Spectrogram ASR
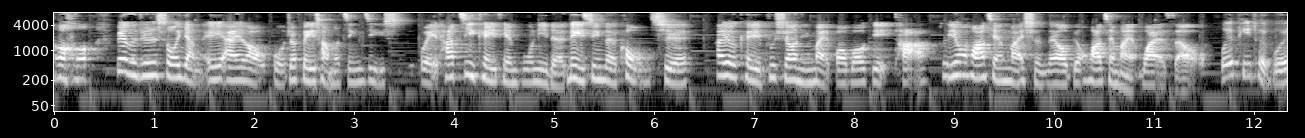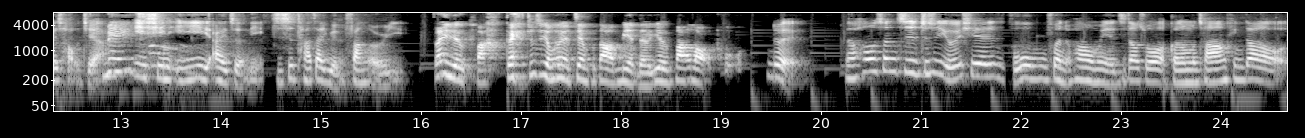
哦，变得就是说养 AI 老婆就非常的经济实惠，它既可以填补你的内心的空缺，它又可以不需要你买包包给他，不用花钱买 Chanel，不用花钱买 YSL，不会劈腿，不会吵架，一心一意爱着你，只是他在远方而已，在远方，对，就是永远见不到面的远方老婆。对，然后甚至就是有一些服务部分的话，我们也知道说，可能我们常常听到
